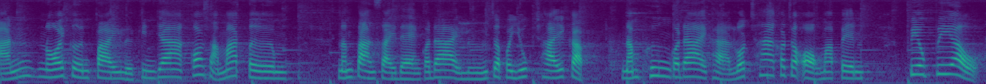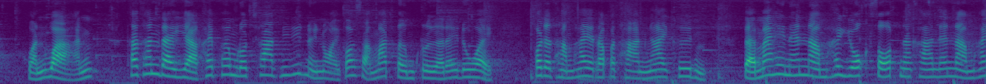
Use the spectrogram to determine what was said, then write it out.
านน้อยเกินไปหรือกินยากก็สามารถเติมน้ำตาลทรายแดงก็ได้ หรือจะประยุกต์ใช้กับน้ำผึ้งก็ได้ค่ะ รสชาติก็จะออกมาเป็นเปรี้ยว หวานหวานถ้าท่านใดอยากให้เพิ่มรสชาตินิดๆหน่อยๆ ก็สามารถเติมเกลือได้ด้วย ก็จะทำให้รับประทานง่ายขึ้น แต่ไม่ให้แนะนำให้ยกซดนะคะ แนะนำให้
